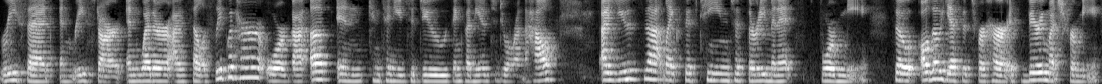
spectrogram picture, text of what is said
reset and restart. And whether I fell asleep with her or got up and continued to do things I needed to do around the house, I used that like 15 to 30 minutes for me. So, although yes, it's for her, it's very much for me.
